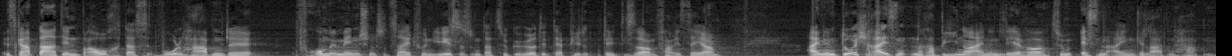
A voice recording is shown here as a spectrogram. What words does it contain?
Es gab da den Brauch, dass wohlhabende, fromme Menschen zur Zeit von Jesus, und dazu gehörte der, dieser Pharisäer, einen durchreisenden Rabbiner, einen Lehrer zum Essen eingeladen haben.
